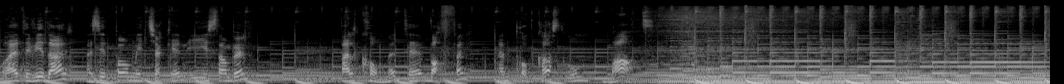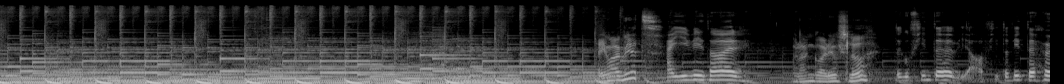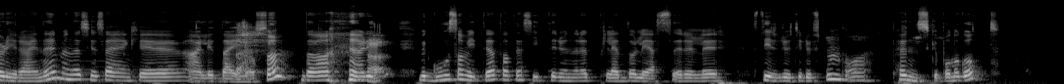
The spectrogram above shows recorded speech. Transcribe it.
Og jeg heter Vidar. Jeg sitter på mitt kjøkken i Istanbul. Velkommen til Vaffel, en podkast om mat. May-Britt. Hei, Vidar. Hvordan går det i Oslo? Det går fint, det, ja, fint og fint. Det høljregner, men det syns jeg egentlig er litt deilig også. Da er det med god samvittighet at jeg sitter under et pledd og leser eller stirrer ut i luften og pønsker på noe godt.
